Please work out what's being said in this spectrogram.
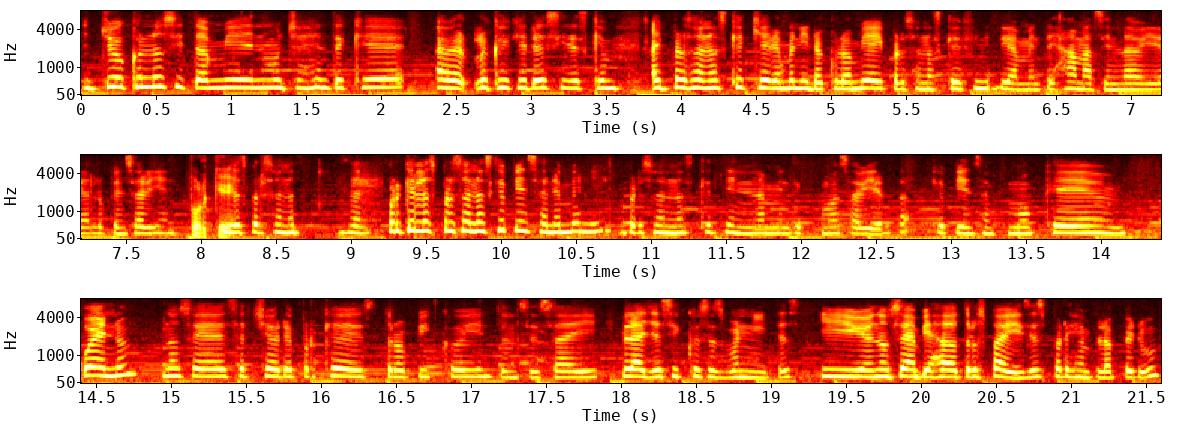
Pues yo conocí también mucha gente que, a ver, lo que quiero decir es que hay personas que quieren venir a Colombia y hay personas que definitivamente jamás en la vida lo pensarían. ¿Por qué? Las personas, porque las personas que piensan en venir, son personas que tienen la mente como más abierta, que piensan como que, bueno, no sé, debe ser chévere porque es trópico y entonces hay playas y cosas bonitas. Y no sé, han viajado a otros países, por ejemplo a Perú.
